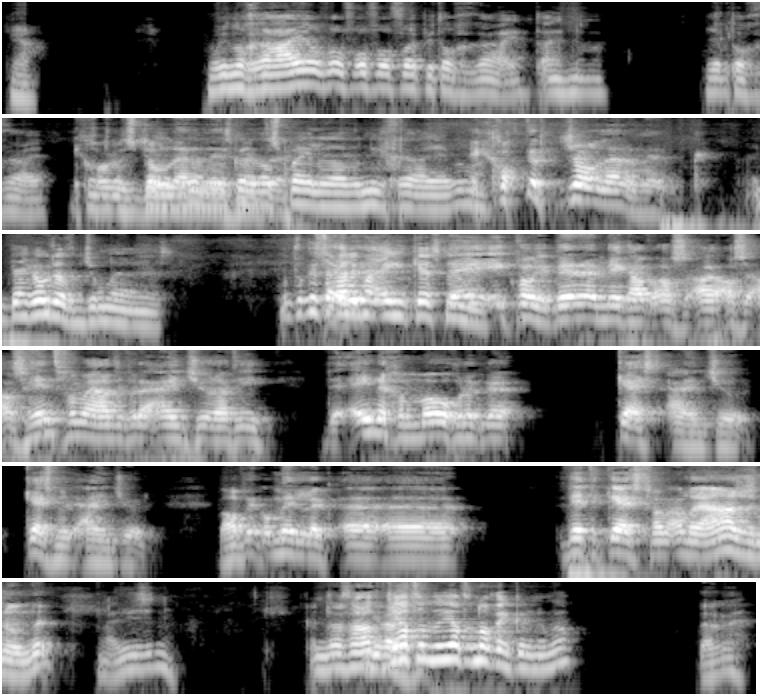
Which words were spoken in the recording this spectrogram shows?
Ja. Wil je nog raaien of, of, of, of heb je het al geraaien? Het eindnummer. Je hebt het al geraaien. Ik We gok dat John Lennon We is kunnen wel spelen dat we het niet geraaien hebben. maar- Ik gok dat het John Lennon is. Ik denk ook dat het John Lennon is. Want er is eigenlijk maar één kerstnummer. Nee, ik kwam hier binnen en Mick had als, als, als hint van mij had hij voor de eindtune had hij de enige mogelijke kerst-eindtune. Kerst met eindtune. Waarop ik onmiddellijk eh, Witte Kerst van André Hazes noemde. Nee, die is het niet. En dat had, Die had, er- die had er nog één kunnen noemen. Welke?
